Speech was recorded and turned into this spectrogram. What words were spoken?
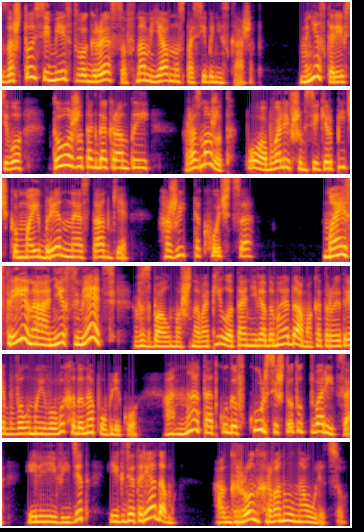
за что семейство Грессов нам явно спасибо не скажет. Мне, скорее всего, тоже тогда кранты, размажет по обвалившимся кирпичикам мои бренные останки, а жить так хочется. «Маэстрина, не сметь!» — взбалмошно вопила та неведомая дама, которая требовала моего выхода на публику. Она-то откуда в курсе, что тут творится? Или видит, и где-то рядом? А Грон рванул на улицу,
